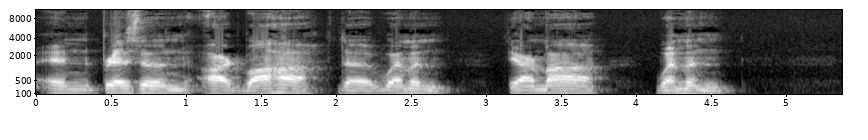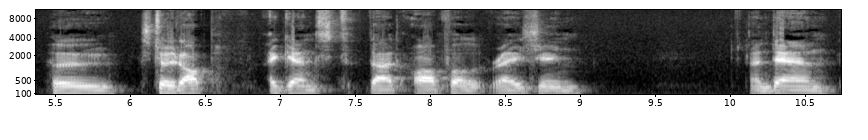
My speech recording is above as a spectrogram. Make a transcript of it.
in Brisbane, Ardwaha, the women, the Armagh women who stood up against that awful regime and then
